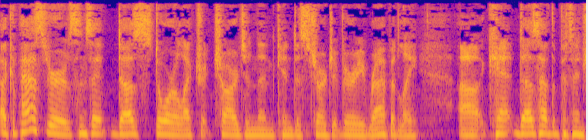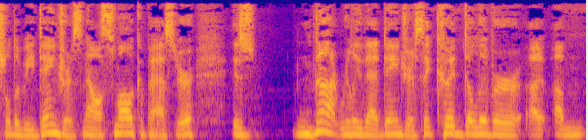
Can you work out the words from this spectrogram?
A capacitor, since it does store electric charge and then can discharge it very rapidly, uh, can, does have the potential to be dangerous. Now, a small capacitor is not really that dangerous. It could deliver a, um,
